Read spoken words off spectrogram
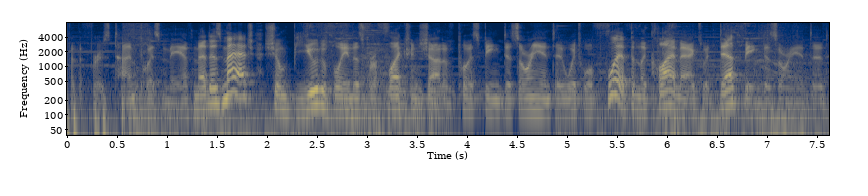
For the first time, Puss may have met his match, shown beautifully in this reflection shot of Puss being disoriented, which will flip in the climax with Death being disoriented.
